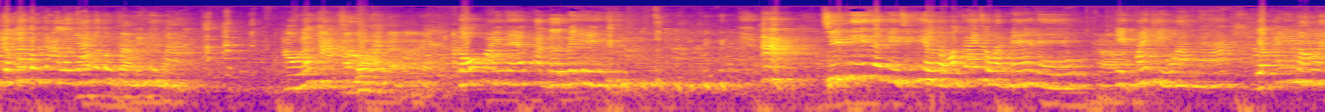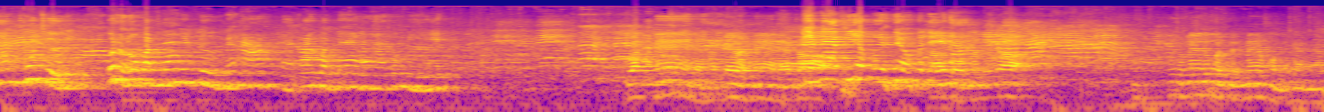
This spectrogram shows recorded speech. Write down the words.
เดี๋ยวมาตรงกลางเราย้ายมาตรงกลางนิดนึงนะเอาแล้วงานเอาเข้าโต๊ะแล้วไหนมาเนี่ยโต๊ะไปแล้วค่ะเดินไปเองอะชิปนี้จะมีชิ้นเดียวแต่ว่าใกล้จะวันแม่แล้ว อีกไม่กี่วันนะ เดี๋ยวให้น้องและท่านพูดถึงพูดถึงวันแม่นิดนึงนะคะแต่ใกล้วันแม่แล้วนะตรงนี้วันแม่นะครับใกล้วันแม่แล้วก็แม่แม่เพียบเลยเดี๋ยววันนี้ครันะบผมวันนี้ก็ให้คุณแม่ทุกคนเป็นแม่ผมแล้วกันนะ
